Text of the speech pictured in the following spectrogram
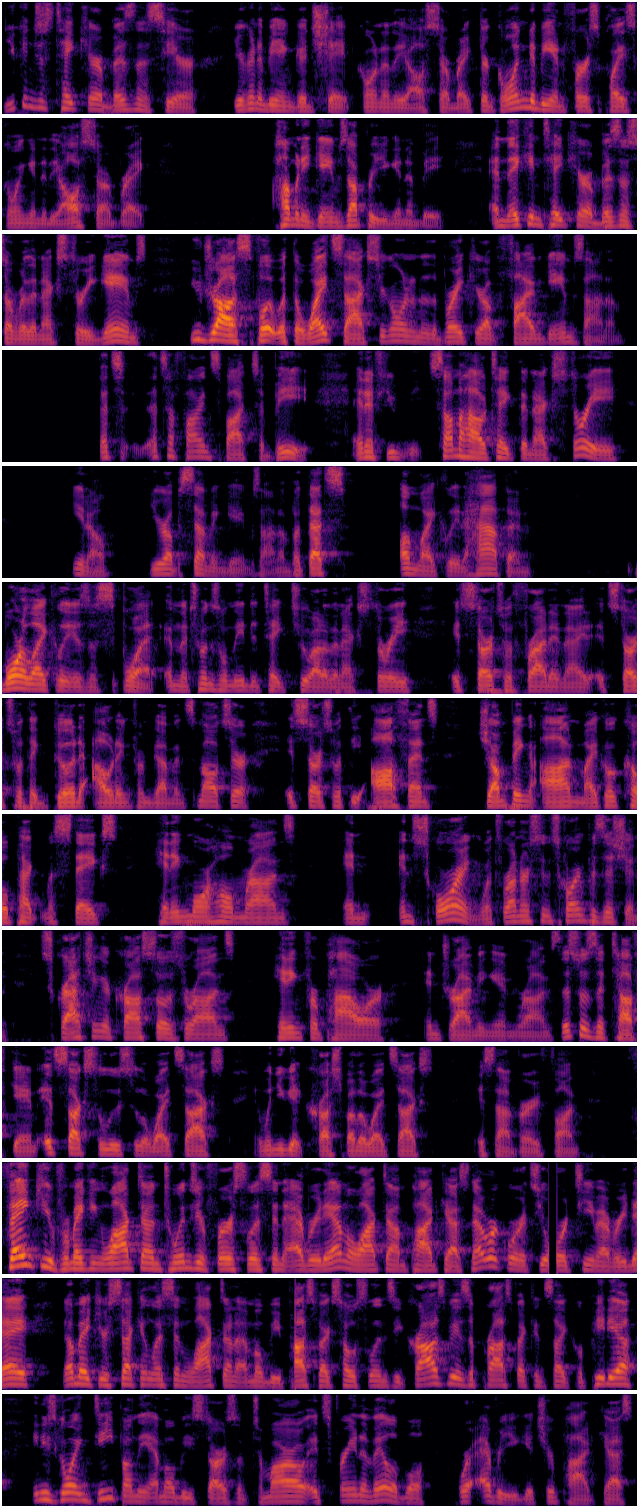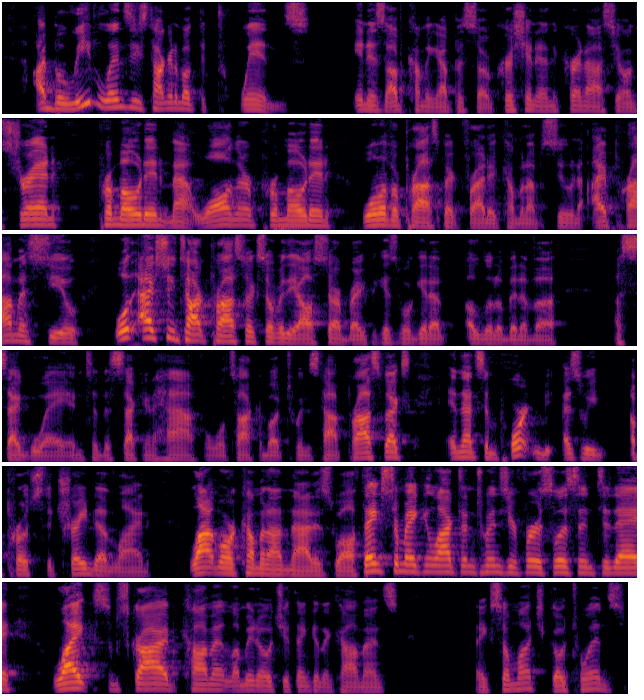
you can just take care of business here. You're going to be in good shape going to the All Star break. They're going to be in first place going into the All Star break. How many games up are you going to be? And they can take care of business over the next three games. You draw a split with the White Sox, you're going into the break, you're up five games on them. That's that's a fine spot to be. And if you somehow take the next three, you know, you're up seven games on them, but that's unlikely to happen. More likely is a split, and the Twins will need to take two out of the next three. It starts with Friday night. It starts with a good outing from Devin Smeltzer. It starts with the offense jumping on Michael Kopech mistakes, hitting more home runs, and and scoring with runners in scoring position, scratching across those runs, hitting for power, and driving in runs. This was a tough game. It sucks to lose to the White Sox, and when you get crushed by the White Sox, it's not very fun. Thank you for making Locked On Twins your first listen every day on the Locked On Podcast Network, where it's your team every day. Now make your second listen Locked On MLB Prospects. Host Lindsey Crosby is a prospect encyclopedia, and he's going deep on the MLB stars of tomorrow. It's free and available wherever you get your podcast. I believe Lindsey's talking about the Twins in his upcoming episode. Christian and Encarnacion Strand promoted, Matt Wallner promoted. We'll have a prospect Friday coming up soon. I promise you. We'll actually talk prospects over the All Star break because we'll get a, a little bit of a a segue into the second half when we'll talk about Twins top prospects. And that's important as we approach the trade deadline A lot more coming on that as well. Thanks for making Locked on Twins your first listen today. Like, subscribe, comment. Let me know what you think in the comments. Thanks so much. Go Twins.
